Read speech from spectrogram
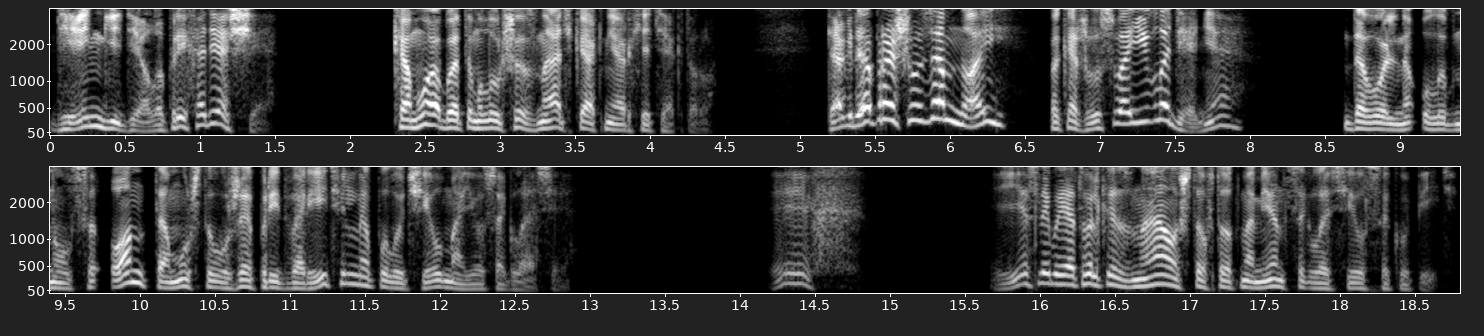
деньги — дело приходящее. Кому об этом лучше знать, как не архитектору? Тогда прошу за мной, покажу свои владения. Довольно улыбнулся он тому, что уже предварительно получил мое согласие. Эх, если бы я только знал, что в тот момент согласился купить.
